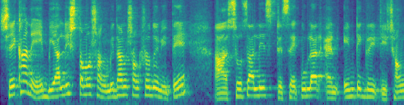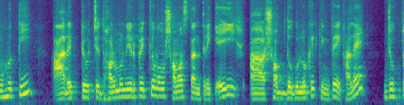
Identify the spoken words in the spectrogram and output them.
সেখানে বিয়াল্লিশতম সংবিধান সংশোধনীতে সোশ্যালিস্ট সেকুলার অ্যান্ড ইন্টিগ্রিটি সংহতি, আর একটি হচ্ছে ধর্মনিরপেক্ষ এবং সমাজতান্ত্রিক। এই শব্দগুলোকে কিন্তু এখানে যুক্ত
